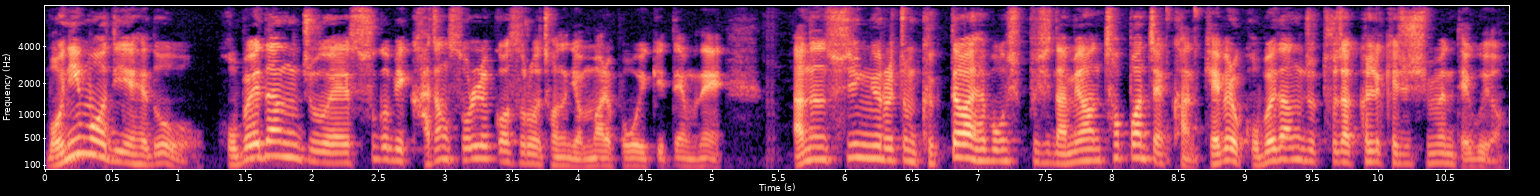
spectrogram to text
뭐니 뭐니 해도 고배당주의 수급이 가장 쏠릴 것으로 저는 연말에 보고 있기 때문에 나는 수익률을 좀 극대화해보고 싶으시다면 첫 번째 칸 개별 고배당주 투자 클릭해 주시면 되고요.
